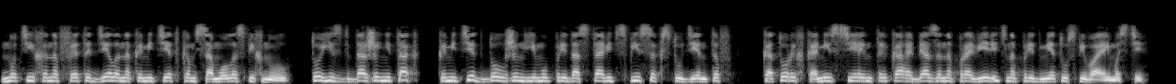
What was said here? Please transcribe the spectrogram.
но Тихонов это дело на комитет комсомола спихнул. То есть даже не так, комитет должен ему предоставить список студентов, которых комиссия НТК обязана проверить на предмет успеваемости.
